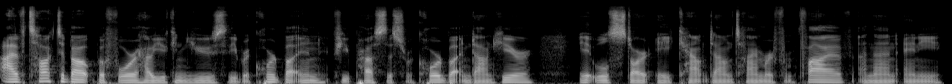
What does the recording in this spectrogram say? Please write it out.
I've talked about before how you can use the record button. If you press this record button down here, it will start a countdown timer from five, and then any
